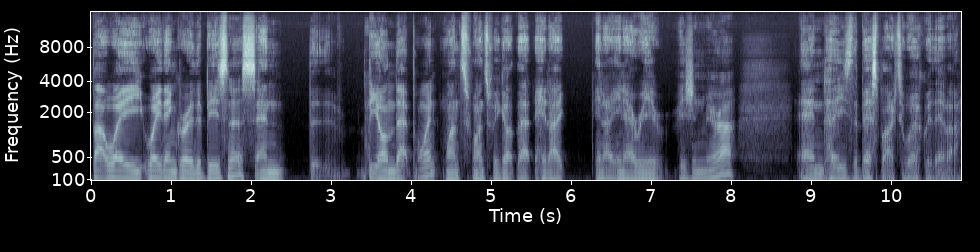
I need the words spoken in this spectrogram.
But we we then grew the business, and the, beyond that point, once once we got that headache, you know, in our rear vision mirror, and he's the best bloke to work with ever.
